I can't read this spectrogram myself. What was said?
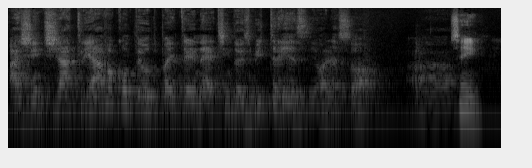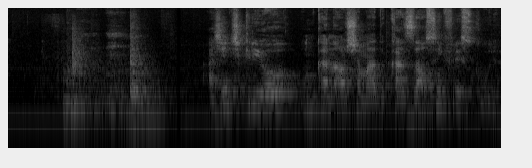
A gente já criava conteúdo pra internet em 2013, olha só. Ah, Sim. a gente criou um canal chamado Casal Sem Frescura.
